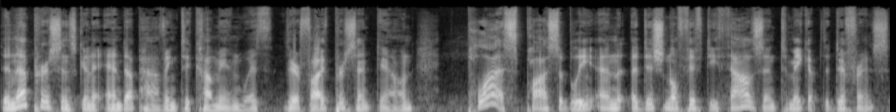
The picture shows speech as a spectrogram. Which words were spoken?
then that person's going to end up having to come in with their five percent down, plus possibly an additional fifty thousand to make up the difference,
